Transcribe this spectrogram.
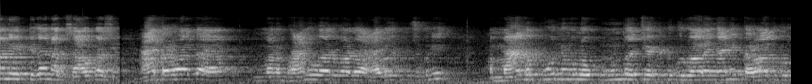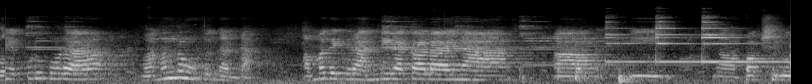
అనేట్టుగా నాకు అవకాశం ఆ తర్వాత మన భానువారు వాళ్ళు ఆలోచించుకుని మాఘ పూర్ణిమలో ముందు వచ్చేటువంటి గురువారం కానీ తర్వాత గురువారం ఎప్పుడు కూడా వనంలో ఉంటుందంట అమ్మ దగ్గర అన్ని రకాలైన ఈ పక్షులు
